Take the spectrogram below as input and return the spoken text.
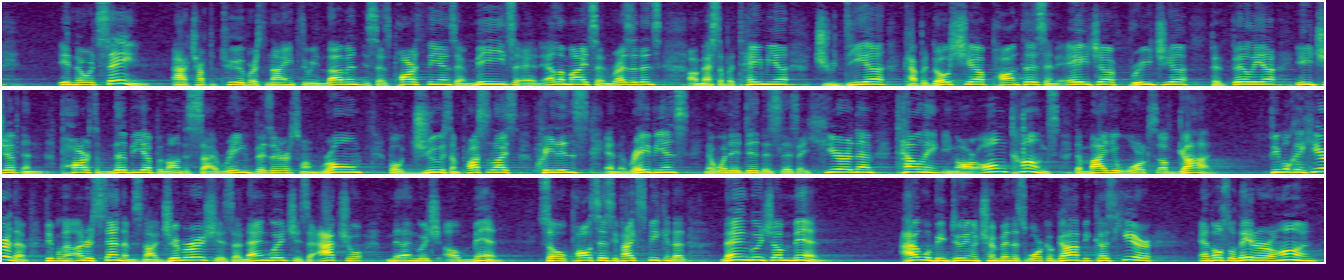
in their saying. Acts chapter 2, verse 9 through 11, it says Parthians and Medes and Elamites and residents of Mesopotamia, Judea, Cappadocia, Pontus and Asia, Phrygia, Pamphylia, Egypt, and parts of Libya belong to Cyrene, visitors from Rome, both Jews and proselytes, Cretans and Arabians. Now, what they did is they hear them telling in our own tongues the mighty works of God. People can hear them. People can understand them. It's not gibberish. It's a language. It's the actual language of men. So Paul says, if I speak in the language of men, I will be doing a tremendous work of God because here, and also later on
